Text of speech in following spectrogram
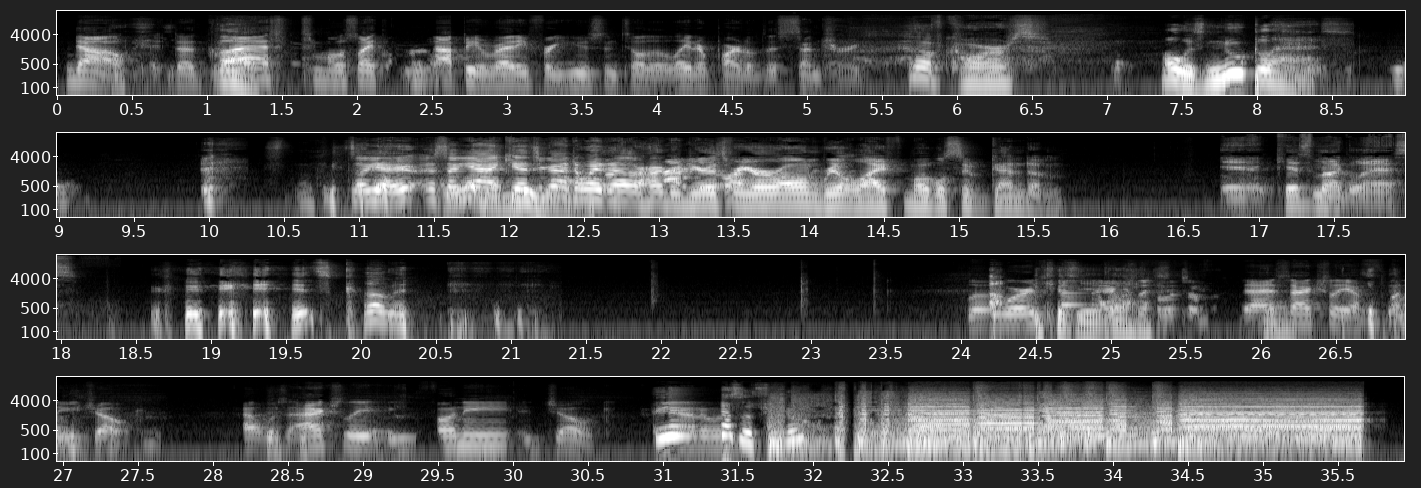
No, the glass most likely will not be ready for use until the later part of this century. Of course. Oh, it's new glass. So yeah, so yeah, kids, you're gonna have to wait another hundred years for your own real life Mobile Suit Gundam. Yeah, kiss my glass. it's coming. Little words. That actually was a, that's actually a funny joke. That was actually a funny joke. Yeah, gotta that's a few.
